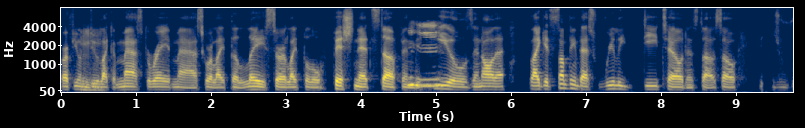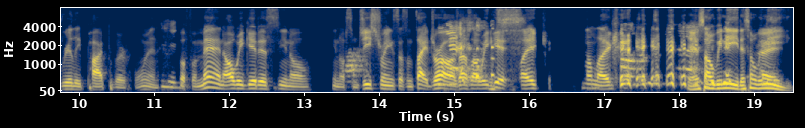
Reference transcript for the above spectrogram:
or if you want to mm-hmm. do like a masquerade mask or like the lace or like the little fishnet stuff and mm-hmm. the heels and all that. Like it's something that's really detailed and stuff. So it's really popular for women. Mm-hmm. But for men, all we get is, you know, you know, some G strings or some tight drawers. Yeah. That's all we get. Like I'm like, oh, yeah, that's all we need. That's all we right. need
